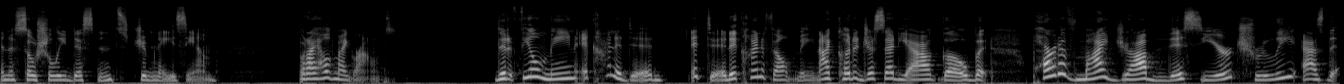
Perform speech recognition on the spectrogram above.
in a socially distanced gymnasium but I held my ground. Did it feel mean? It kind of did. It did. It kind of felt mean. I could have just said, yeah, go. But part of my job this year, truly, as the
